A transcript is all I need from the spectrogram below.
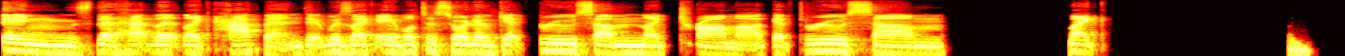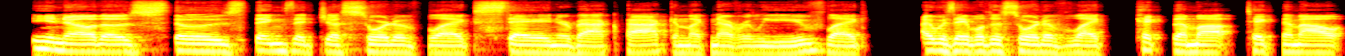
things that had that like happened. It was like able to sort of get through some like trauma get through some like you know those those things that just sort of like stay in your backpack and like never leave. Like i was able to sort of like pick them up take them out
